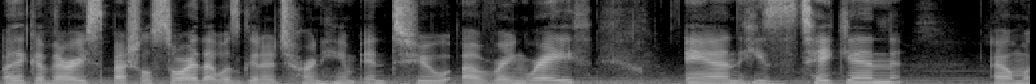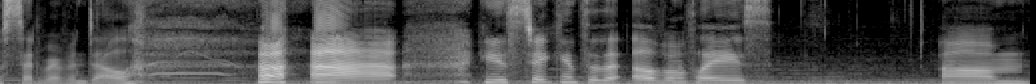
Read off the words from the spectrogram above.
like a very special sword that was going to turn him into a ring wraith. And he's taken, I almost said Rivendell. he is taken to the Elven place. Um,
